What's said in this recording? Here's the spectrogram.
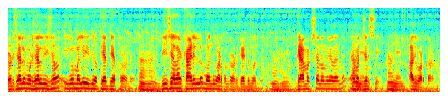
రెండు సార్లు మూడు సార్లు తీసాం. ఇగో మళ్ళీ ఇది తీర్థ తీస్తామండి. తీసి అలా ఖాళీల్లో మందు కొడుతుంటాం గడ్డి మందు. గ్యామక్షన్ ఉంది కదండి ఎమర్జెన్సీ. అవునండి. అది కొడతామండి.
